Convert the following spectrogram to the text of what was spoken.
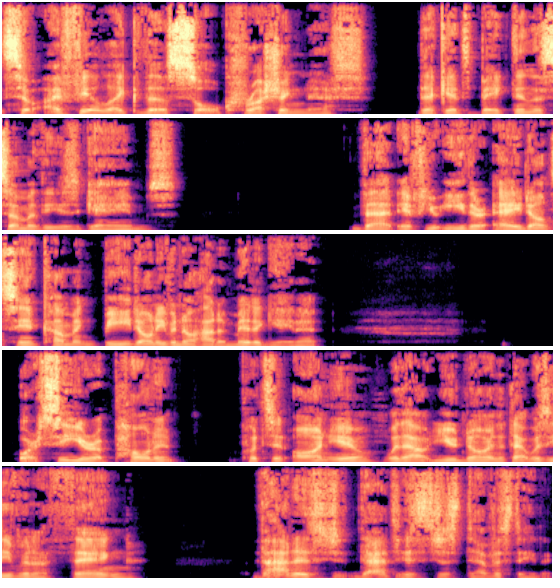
So I feel like the soul crushingness that gets baked into some of these games that if you either A, don't see it coming, B, don't even know how to mitigate it, or see your opponent puts it on you without you knowing that that was even a thing, that is that is just devastating.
